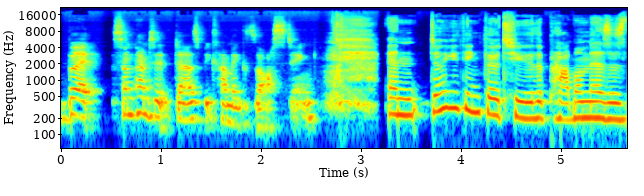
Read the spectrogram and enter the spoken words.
but sometimes it does become exhausting And don't you think though too the problem is is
